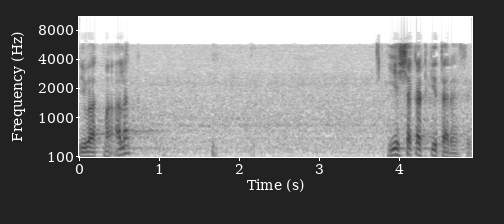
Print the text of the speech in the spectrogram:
जीवात्मा अलग। ये शकट की तरह से।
